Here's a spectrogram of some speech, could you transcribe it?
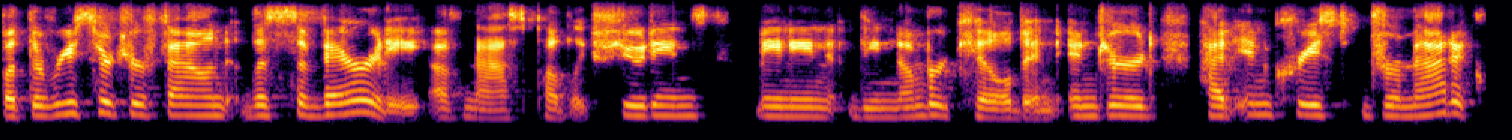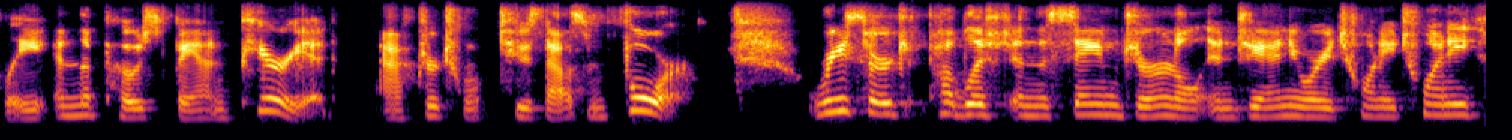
But the researcher found the severity of mass public shootings, meaning the number killed and injured, had increased dramatically in the post ban period after 2004. Research published in the same journal in January 2020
